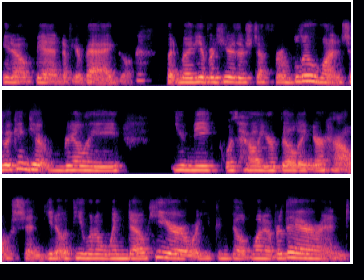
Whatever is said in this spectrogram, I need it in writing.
you know bin of your bag or, but maybe over here there's stuff for a blue one. So it can get really unique with how you're building your house. And you know if you want a window here or you can build one over there. And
